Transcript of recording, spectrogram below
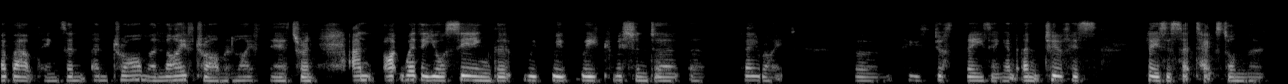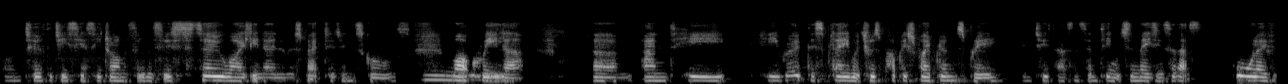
about things and, and drama, live drama and live theatre. And, and whether you're seeing that we, we, we commissioned a, a playwright um, who's just amazing and, and two of his plays are set text on the on two of the GCSE drama syllabuses. who's so widely known and respected in schools, mm. Mark Wheeler. Um, and he he wrote this play which was published by Bloomsbury in 2017, which is amazing. So that's all over,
